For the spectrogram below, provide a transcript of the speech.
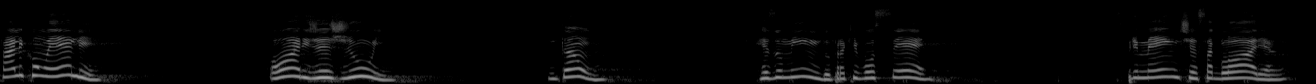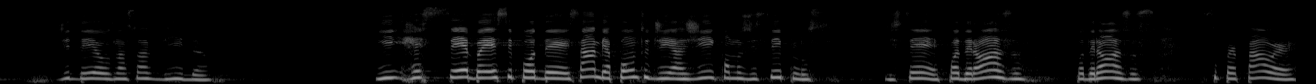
Fale com Ele. Ore, jejue. Então, resumindo, para que você experimente essa glória de Deus na sua vida e receba esse poder, sabe, a ponto de agir como os discípulos, de ser poderoso, poderosos, superpower.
